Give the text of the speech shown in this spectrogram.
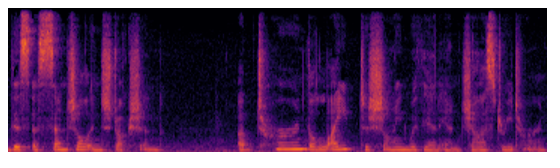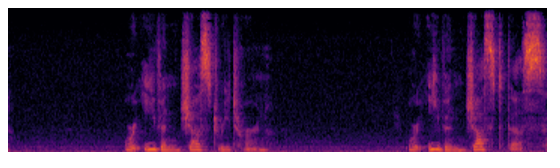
this essential instruction of turn the light to shine within and just return, or even just return, or even just this?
